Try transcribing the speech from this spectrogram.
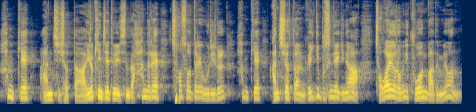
함께 앉히셨다. 이렇게 이제 되어 있습니다. 하늘의 처소들에 우리를 함께 앉히셨다는 거. 이게 무슨 얘기냐? 저와 여러분이 구원받으면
